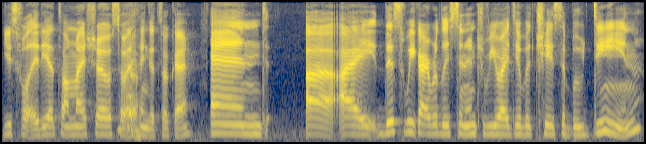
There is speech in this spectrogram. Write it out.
useful idiots on my show, so I think it's okay. And uh, I this week I released an interview I did with Chesa Boudin,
